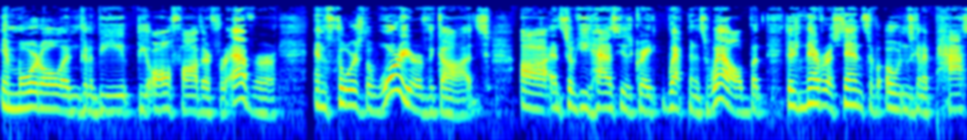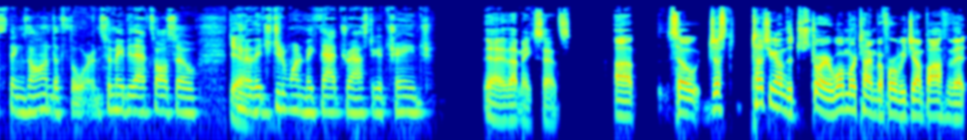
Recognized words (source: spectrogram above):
immortal and going to be the All Father forever, and Thor's the warrior of the gods, uh, and so he has his great weapon as well. But there's never a sense of Odin's going to pass things on to Thor, and so maybe that's also, Yeah. you know, they just didn't want to make that drastic a change. Yeah, that makes sense. Uh, so just touching on the destroyer one more time before we jump off of it.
